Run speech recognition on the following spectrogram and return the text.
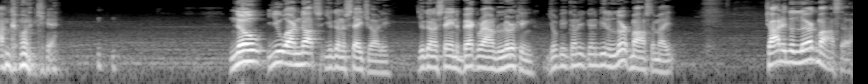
I'm going again. no, you are not. You're gonna stay, Charlie. You're gonna stay in the background lurking. You're gonna be the lurk master, mate. Charlie the lurk master.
